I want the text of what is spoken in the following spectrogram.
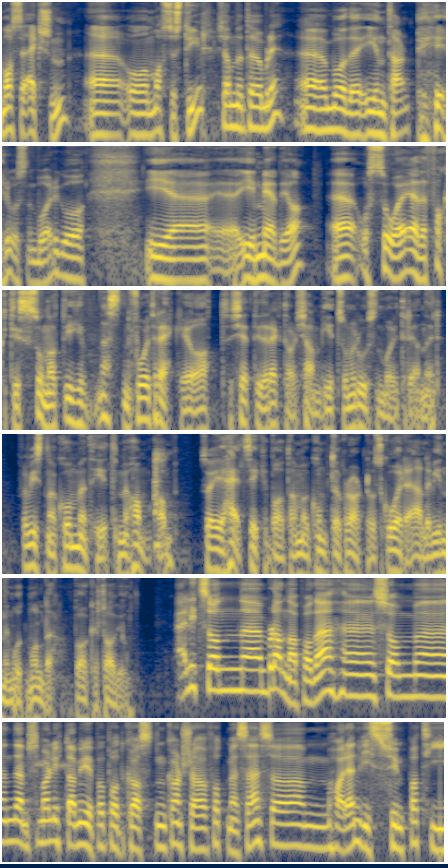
Masse action eh, og masse styr kommer det til å bli. Eh, både internt i Rosenborg og i, eh, i media. Og så er det faktisk sånn at de nesten foretrekker at Kjetil Rekdal kommer hit som Rosenborg-trener. For hvis han har kommet hit med HamKam, så jeg er helt sikker på at han har kommet til å klare å skåre eller vinne mot Molde på Aker stadion. Jeg er litt sånn eh, blanda på det. Eh, som uh, dem som har lytta mye på podkasten kanskje har fått med seg, så um, har jeg en viss sympati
